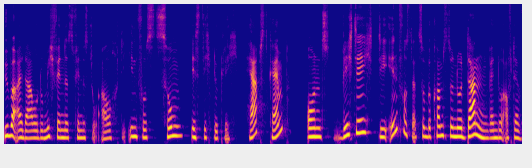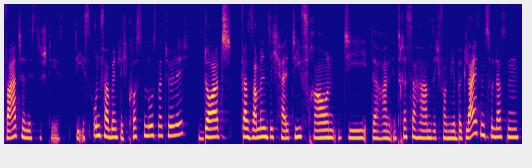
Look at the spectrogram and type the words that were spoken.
Überall da, wo du mich findest, findest du auch die Infos zum Ist dich glücklich Herbstcamp. Und wichtig, die Infos dazu bekommst du nur dann, wenn du auf der Warteliste stehst. Die ist unverbindlich kostenlos natürlich. Dort versammeln sich halt die Frauen, die daran Interesse haben, sich von mir begleiten zu lassen.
